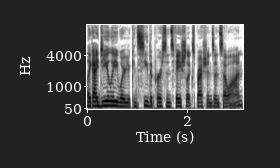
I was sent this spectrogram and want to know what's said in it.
like ideally where you can see the person's facial expressions and so on,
